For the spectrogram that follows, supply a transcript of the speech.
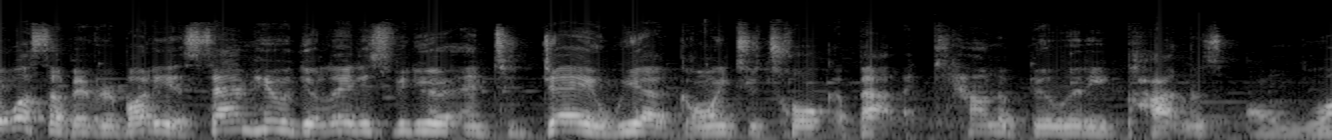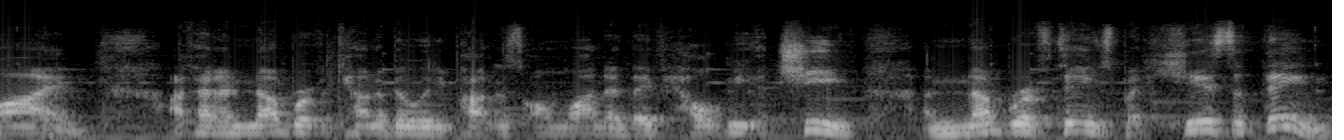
what's up everybody? It's Sam here with your latest video and today we are going to talk about accountability partners online. I've had a number of accountability partners online and they've helped me achieve a number of things, but here's the thing.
